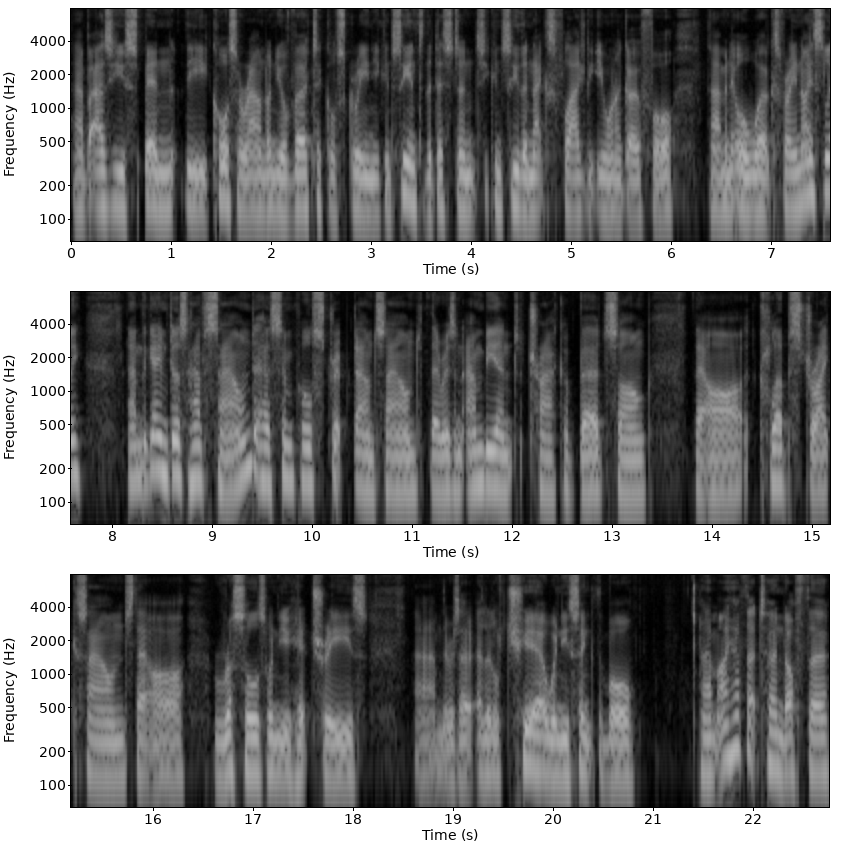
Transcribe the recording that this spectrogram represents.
Uh, but as you spin the course around on your vertical screen, you can see into the distance, you can see the next flag that you want to go for, um, and it all works very nicely. Um, the game does have sound, it has simple stripped down sound. There is an ambient track of bird song, there are club strike sounds, there are rustles when you hit trees. Um, there is a, a little cheer when you sink the ball. Um, I have that turned off though.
